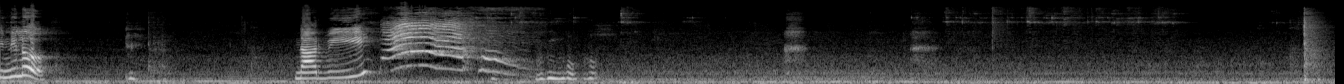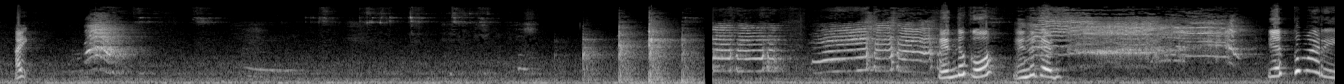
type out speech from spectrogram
చిన్నిలు. నార్వి. ఎందుకు? ఎందుకు ఎక్కు మరి.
